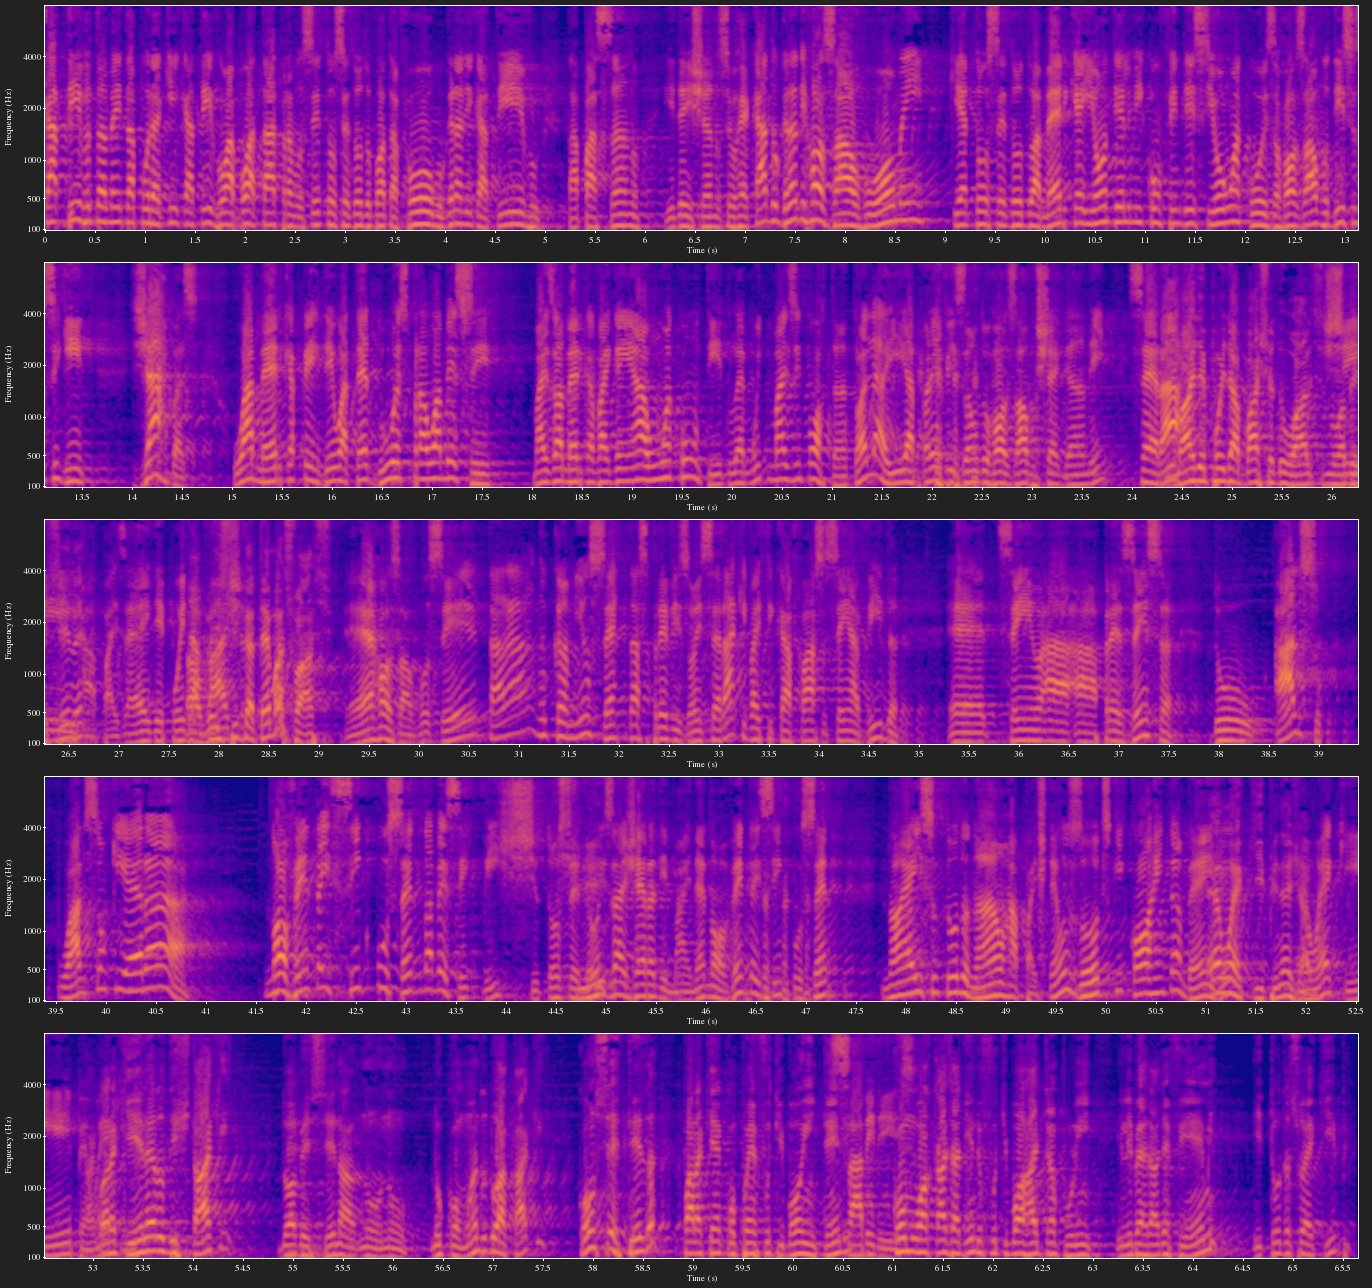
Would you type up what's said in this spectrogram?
Cativo também está por aqui. Cativo, uma boa tarde para você, torcedor do Botafogo. Grande Cativo, está passando e deixando seu recado. O grande Rosalvo, homem que é torcedor do América. E ontem ele me confidenciou uma coisa. Rosalvo disse o seguinte: Jarbas, o América perdeu até duas para o ABC. Mas o América vai ganhar uma com um título. É muito mais importante. Olha aí a previsão do Rosalvo chegando, hein? Será? Mas depois da baixa do Alisson no Sim, ABC, né? Rapaz, é, e depois Talvez da baixa. fique até mais fácil. É, Rosal, você está no caminho certo das previsões. Será que vai ficar fácil sem a vida, é, sem a, a presença do Alisson? O Alisson que era 95% do ABC. Vixe, o torcedor exagera demais, né? 95%. Não é isso tudo, não, rapaz. Tem os outros que correm também. É viu? uma equipe, né, já? É uma equipe. É uma Agora equipe. que ele era o destaque do ABC na- no, no, no comando do ataque, com certeza, para quem acompanha futebol e entende, Sabe disso. como a casadinha do futebol Rádio Trampolim e Liberdade FM e toda a sua equipe,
